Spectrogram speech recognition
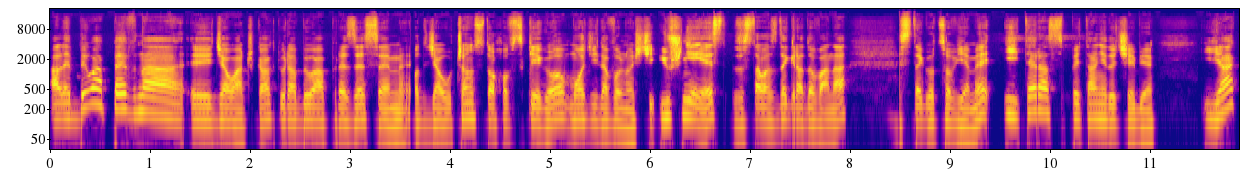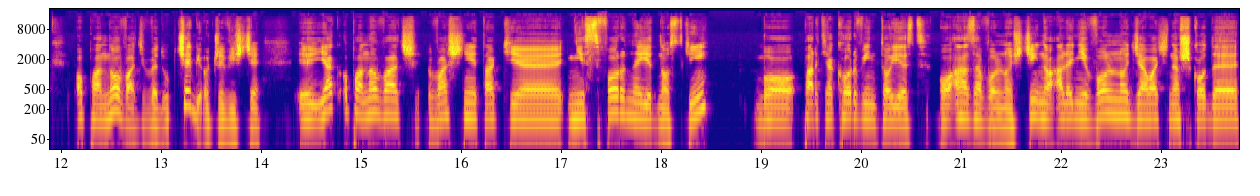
ale była pewna y, działaczka, która była prezesem oddziału częstochowskiego Młodzi dla Wolności, już nie jest, została zdegradowana z tego co wiemy. I teraz pytanie do ciebie jak opanować, według Ciebie oczywiście, y, jak opanować właśnie takie niesforne jednostki, bo partia Korwin to jest oaza wolności, no ale nie wolno działać na szkodę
